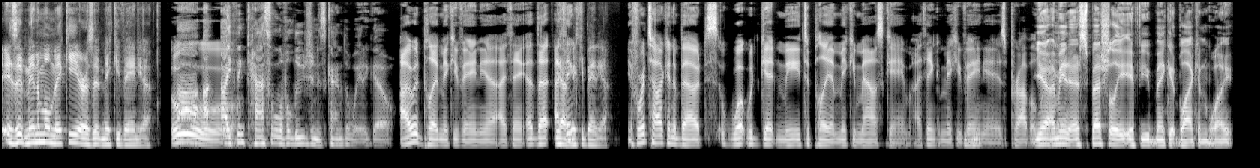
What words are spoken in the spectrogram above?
Is it minimal Mickey or is it Mickey Vania? Uh, Ooh, I, I think Castle of Illusion is kind of the way to go. I would play Mickey Vania. I think uh, that I yeah, think Mickey Vania. if we're talking about what would get me to play a Mickey Mouse game, I think Mickey Mm-hmm. Vania is probably. Yeah, I mean, especially if you make it black and white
